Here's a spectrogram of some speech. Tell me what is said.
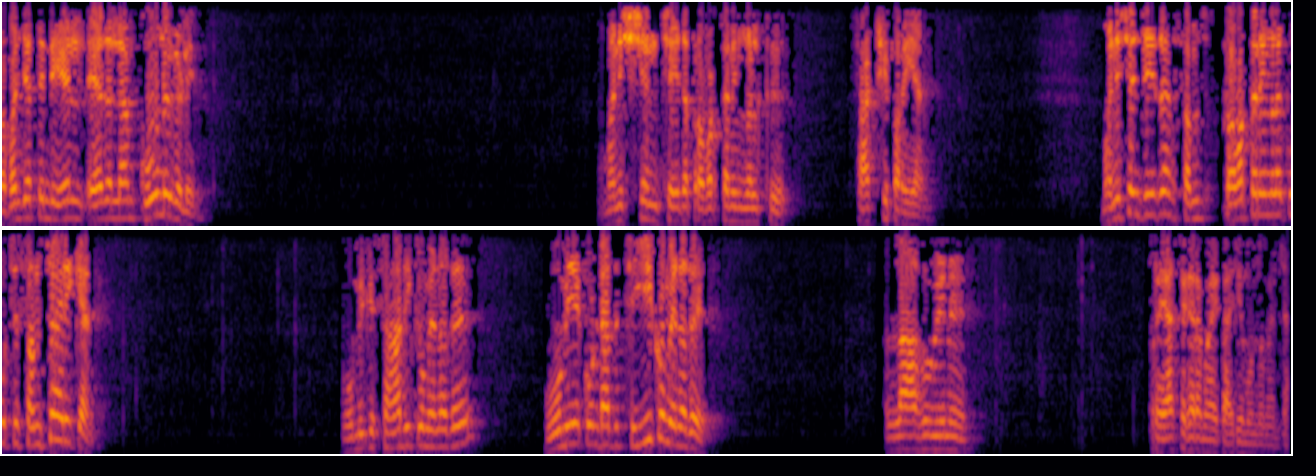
പ്രപഞ്ചത്തിന്റെ ഏതെല്ലാം കോണുകളിൽ മനുഷ്യൻ ചെയ്ത പ്രവർത്തനങ്ങൾക്ക് സാക്ഷി പറയാൻ മനുഷ്യൻ ചെയ്ത പ്രവർത്തനങ്ങളെ കുറിച്ച് സംസാരിക്കാൻ ഭൂമിക്ക് സാധിക്കുമെന്നത് ഭൂമിയെ കൊണ്ട് അത് ചെയ്യിക്കുമെന്നത് അള്ളാഹുവിന് പ്രയാസകരമായ കാര്യമൊന്നുമല്ല.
